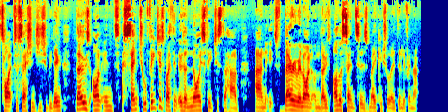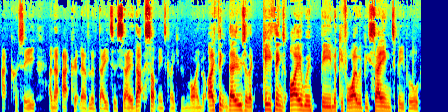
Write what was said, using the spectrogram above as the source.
types of sessions you should be doing. Those aren't essential features, but I think those are nice features to have. And it's very reliant on those other sensors making sure they're delivering that accuracy and that accurate level of data. So that's something to kind of keep in mind. But I think those are the key things I would be looking for. I would be saying to people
